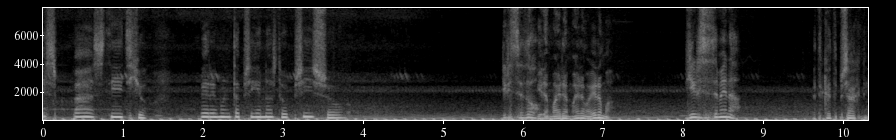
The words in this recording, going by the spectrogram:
Εσπαστίτσιο. Περίμενε τα ψυγεία να στο ψήσω. Γύρισε εδώ. Ήρεμα, ήρεμα, ήρεμα, ήρεμα. Γύρισε σε μένα. Κάτι, κάτι ψάχνει.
